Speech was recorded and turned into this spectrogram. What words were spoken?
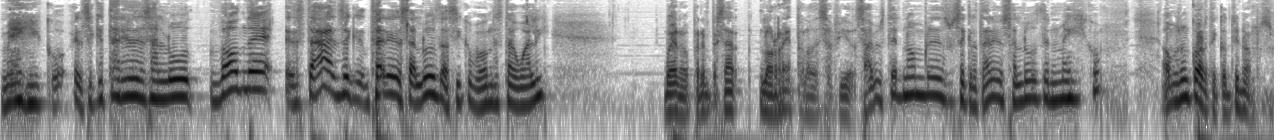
México el secretario de salud. ¿Dónde está el secretario de salud? Así como dónde está Wally. Bueno, para empezar, lo reto, lo desafío. ¿Sabe usted el nombre de su secretario de salud en México? Vamos a un corte, continuamos.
